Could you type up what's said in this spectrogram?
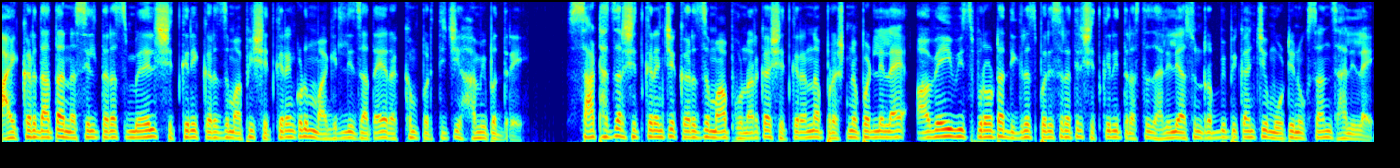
आयकरदाता नसेल तरच मिळेल शेतकरी कर्जमाफी शेतकऱ्यांकडून मागितली जात आहे रक्कम परतीची हमीपत्रे साठ हजार शेतकऱ्यांचे कर्ज माफ होणार का? शेतकऱ्यांना प्रश्न पडलेला आहे. अव्ययी वीज पुरवठा दिग्रज परिसरातील शेतकरी त्रस्त झालेले असून रब्बी पिकांचे मोठे नुकसान झालेलं आहे.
